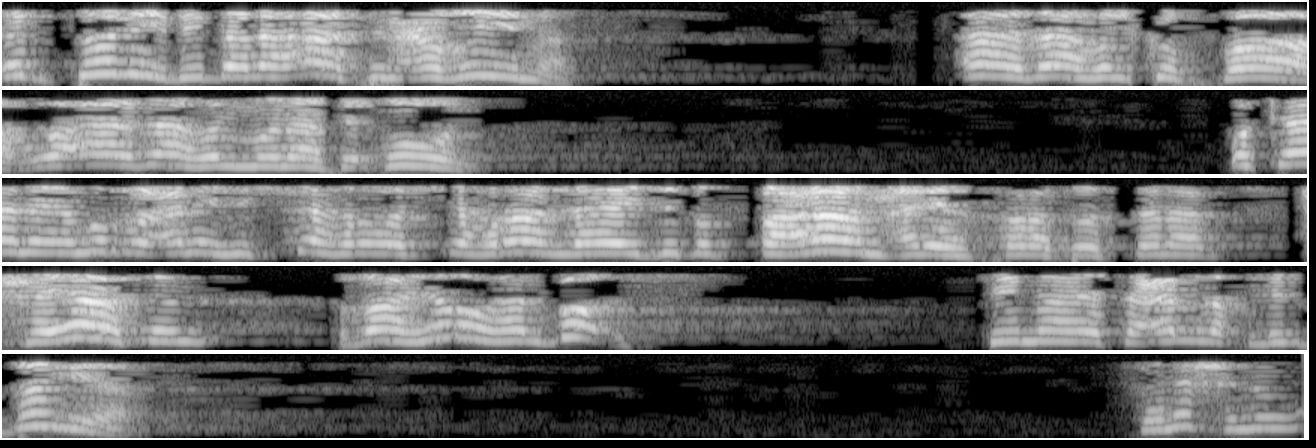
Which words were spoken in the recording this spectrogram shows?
ابتلي ببلاءات عظيمة. آذاه الكفار وآذاه المنافقون. وكان يمر عليه الشهر والشهران لا يجد الطعام عليه الصلاة والسلام. حياة ظاهرها البؤس فيما يتعلق بالدنيا. فنحن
